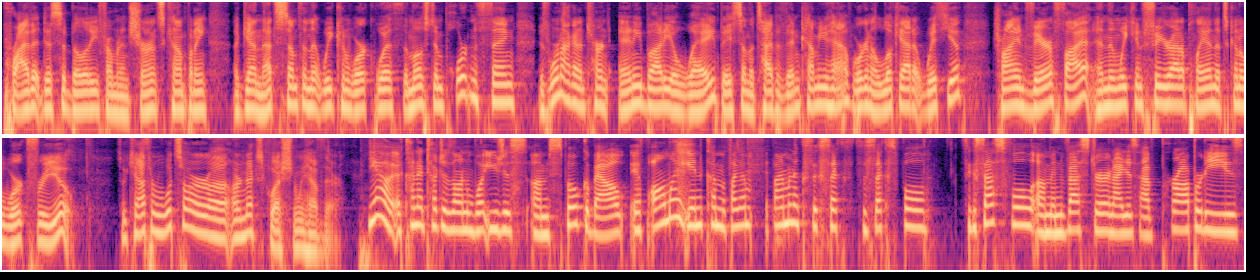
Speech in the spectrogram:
private disability from an insurance company. Again, that's something that we can work with. The most important thing is we're not going to turn anybody away based on the type of income you have. We're going to look at it with you, try and verify it, and then we can figure out a plan that's going to work for you. So, Katherine, what's our uh, our next question we have there? Yeah, it kind of touches on what you just um, spoke about. If all my income, if I'm if I'm a success, successful successful um, investor and I just have properties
